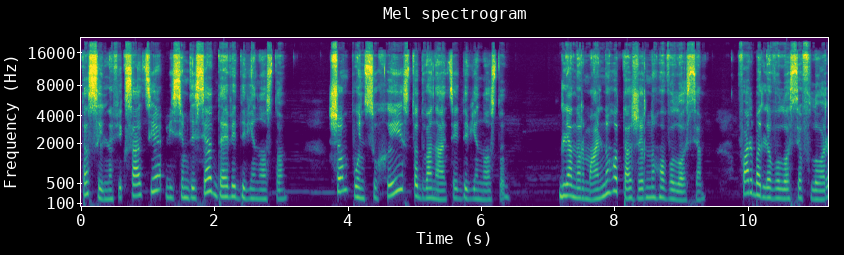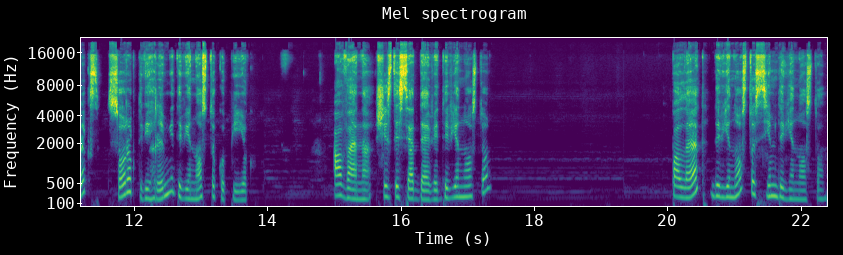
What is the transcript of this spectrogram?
та сильна фіксація 89,90. Шампунь сухий 112,90. Для нормального та жирного волосся. Фарба для волосся Florex 42 гривні 90 копійок. Авена 69,90. Палет 97,90.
